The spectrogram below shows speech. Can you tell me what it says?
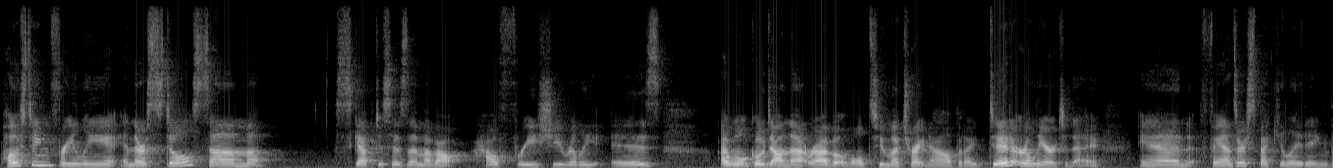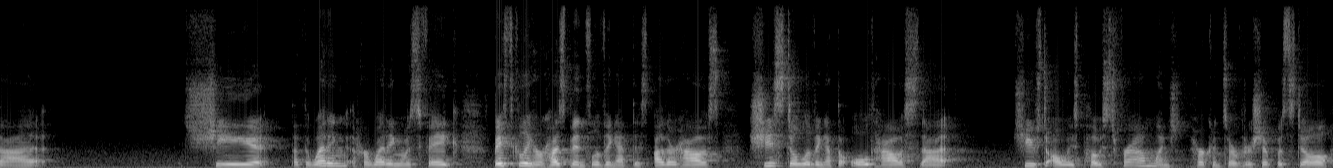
posting freely, and there's still some skepticism about how free she really is. I won't go down that rabbit hole too much right now, but I did earlier today, and fans are speculating that she that the wedding her wedding was fake. Basically, her husband's living at this other house. She's still living at the old house that she used to always post from when her conservatorship was still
